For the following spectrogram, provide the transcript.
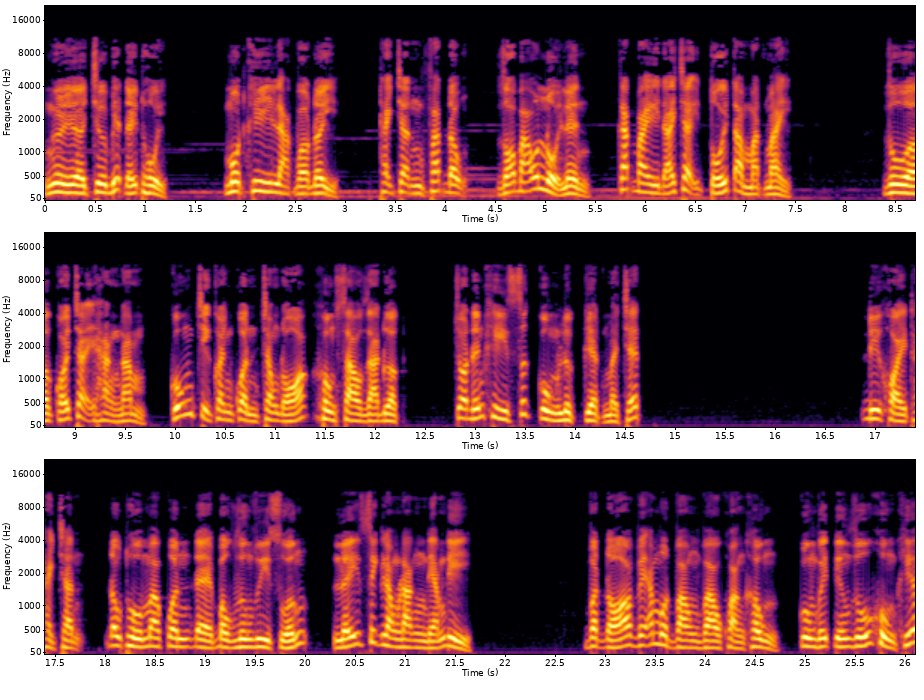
Người ờ, chưa biết đấy thôi. Một khi lạc vào đây, thạch trận phát động, gió bão nổi lên, cát bay đái chạy tối tăm mặt mày. Dù ờ, có chạy hàng năm, cũng chỉ quanh quần trong đó không sao ra được, cho đến khi sức cùng lực kiệt mà chết. Đi khỏi thạch trận, độc thủ ma quân để bộc dương duy xuống, lấy xích long lăng ném đi. Vật đó vẽ một vòng vào khoảng không, cùng với tiếng rú khủng khiếp,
